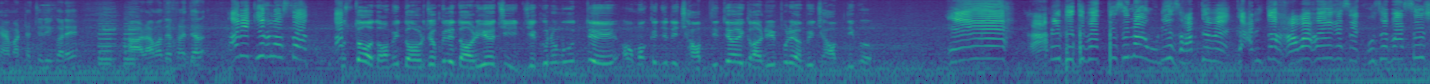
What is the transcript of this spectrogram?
হ্যামারটা চুরি করে। আর আমাদের ওখানে যারা আরে কি হলো উস্তাদ আমি দরজা খুলে দাঁড়িয়ে আছি। যে কোনো মুহূর্তে আমাকে যদি ঝাঁপ দিতে হয় গাড়ির পরে আমি ঝাঁপ দিব। আমি দিতে পারতেছি না উনি ঝাঁপ দেবে। গাড়ি তো হাওয়া হয়ে গেছে খুঁজে পাচ্ছিস?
